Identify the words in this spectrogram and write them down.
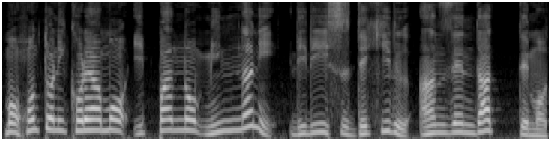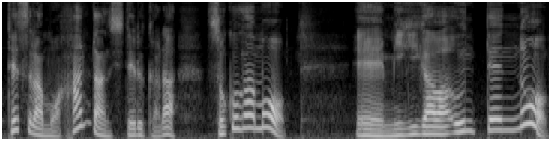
もう本当にこれはもう一般のみんなにリリースできる安全だってもうテスラも判断してるから、そこがもう、えー、右側運転の、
